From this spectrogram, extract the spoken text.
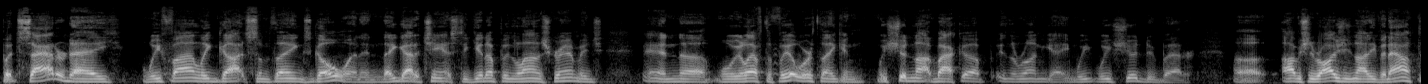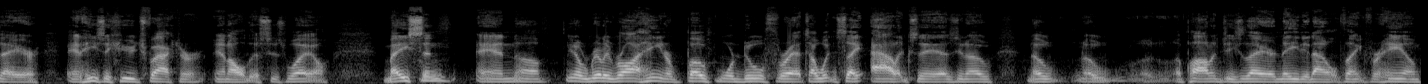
but Saturday, we finally got some things going and they got a chance to get up in the line of scrimmage. And, uh, when we left the field, we're thinking we should not back up in the run game. We, we should do better. Uh, obviously, Raji's not even out there, and he's a huge factor in all this as well. Mason and uh, you know really Raheim are both more dual threats. I wouldn't say Alex is. You know, no no uh, apologies there needed. I don't think for him,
